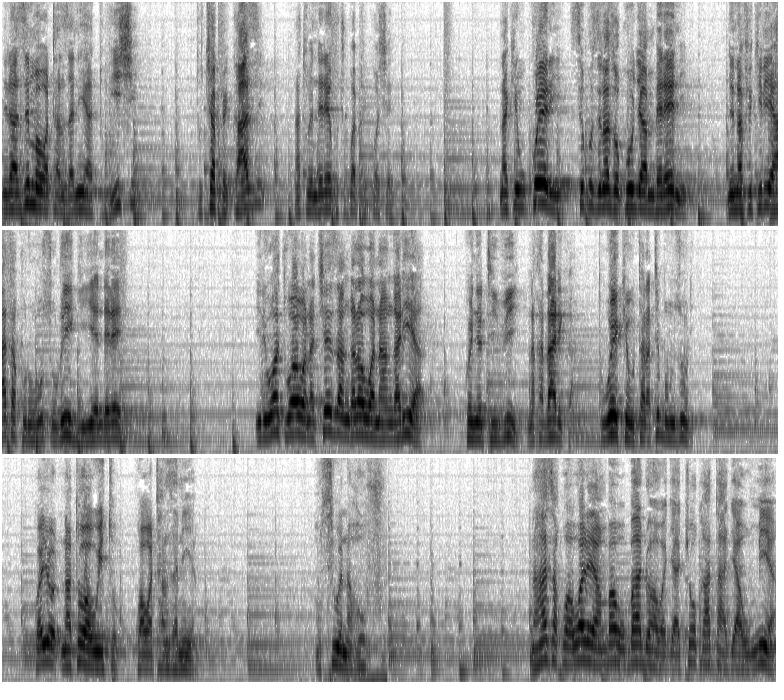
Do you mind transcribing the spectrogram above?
ni lazima Watanzania tuishi, tuchape kazi na tuendelee kuchukua precaution. Na kiukweli, siku zinazokuja mbeleni, ninafikiria hata kuruhusu ligi iendelee ili watu wao wanacheza angalau wanaangalia kwenye TV na kadhalika, tuweke utaratibu mzuri. Kwa hiyo natoa wito kwa Watanzania, msiwe na hofu, na hasa kwa wale ambao bado hawajachoka hata hajaumia.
